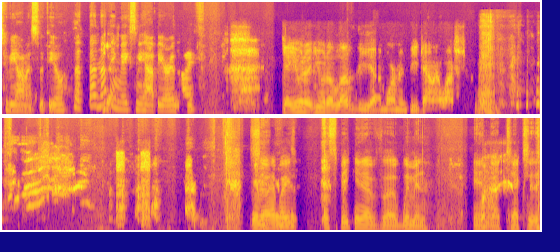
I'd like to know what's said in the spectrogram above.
to be honest with you. That that nothing makes me happier in life. Yeah, you would have you would have loved the uh, Mormon beatdown I watched. So In- in- uh, speaking of uh, women and uh, Texas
